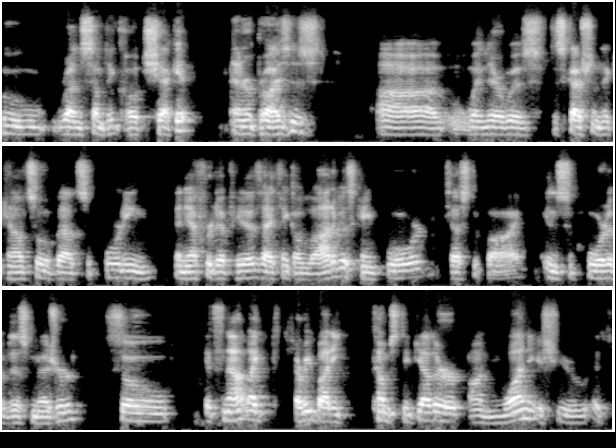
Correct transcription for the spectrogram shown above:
who runs something called Check It Enterprises, uh, when there was discussion in the council about supporting an effort of his, I think a lot of us came forward, to testify in support of this measure. So it's not like everybody comes together on one issue. It's,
